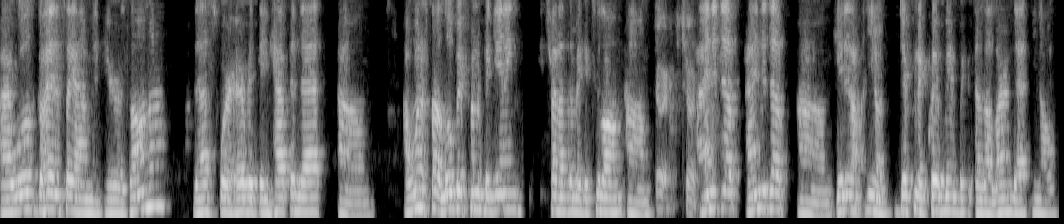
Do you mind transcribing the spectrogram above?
I will go ahead and say I'm in Arizona. That's where everything happened at. Um, I want to start a little bit from the beginning. Try not to make it too long. Um, sure, sure. I ended up, I ended up um, getting, you know, different equipment because I learned that, you know,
